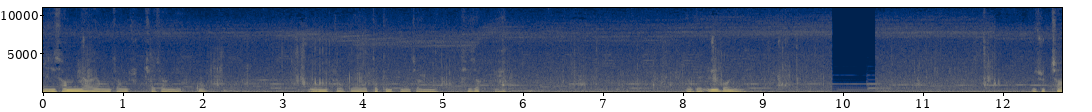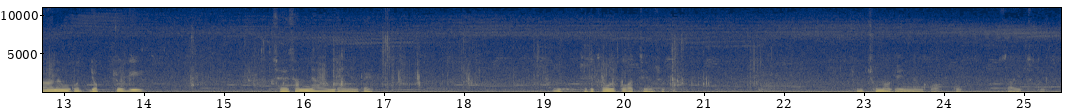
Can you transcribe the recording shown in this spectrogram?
2, 3 야영장 주차장이 있고 오른쪽에 오토캠핑장 시작돼요. 여기 1번이네. 주차하는 곳 옆쪽이 제3 야영장인데 음, 되게 더울 것 같아요, 저기. 촘촘하게 있는 것 같고, 사이트도.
